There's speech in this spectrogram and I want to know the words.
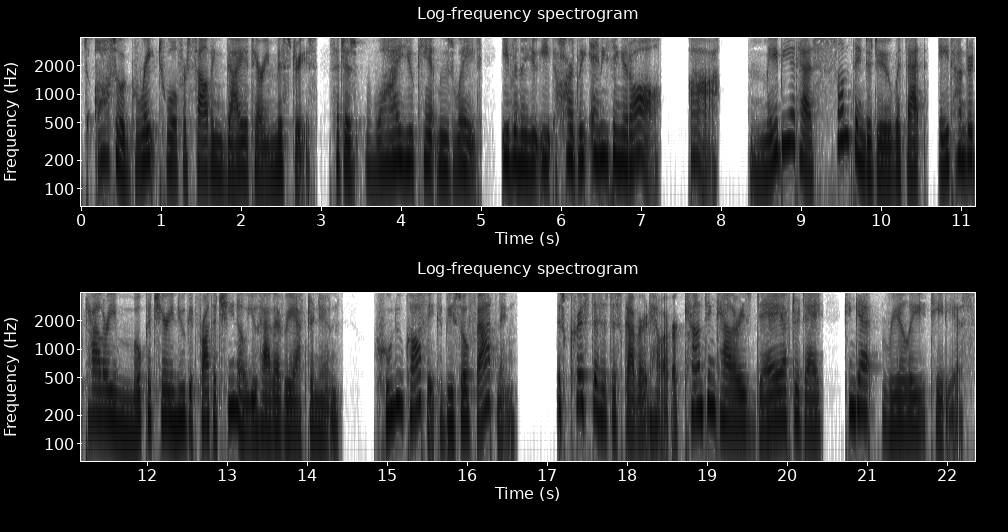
It's also a great tool for solving dietary mysteries, such as why you can't lose weight even though you eat hardly anything at all. Ah, Maybe it has something to do with that 800 calorie mocha cherry nougat frappuccino you have every afternoon. Who knew coffee could be so fattening? As Krista has discovered, however, counting calories day after day can get really tedious.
